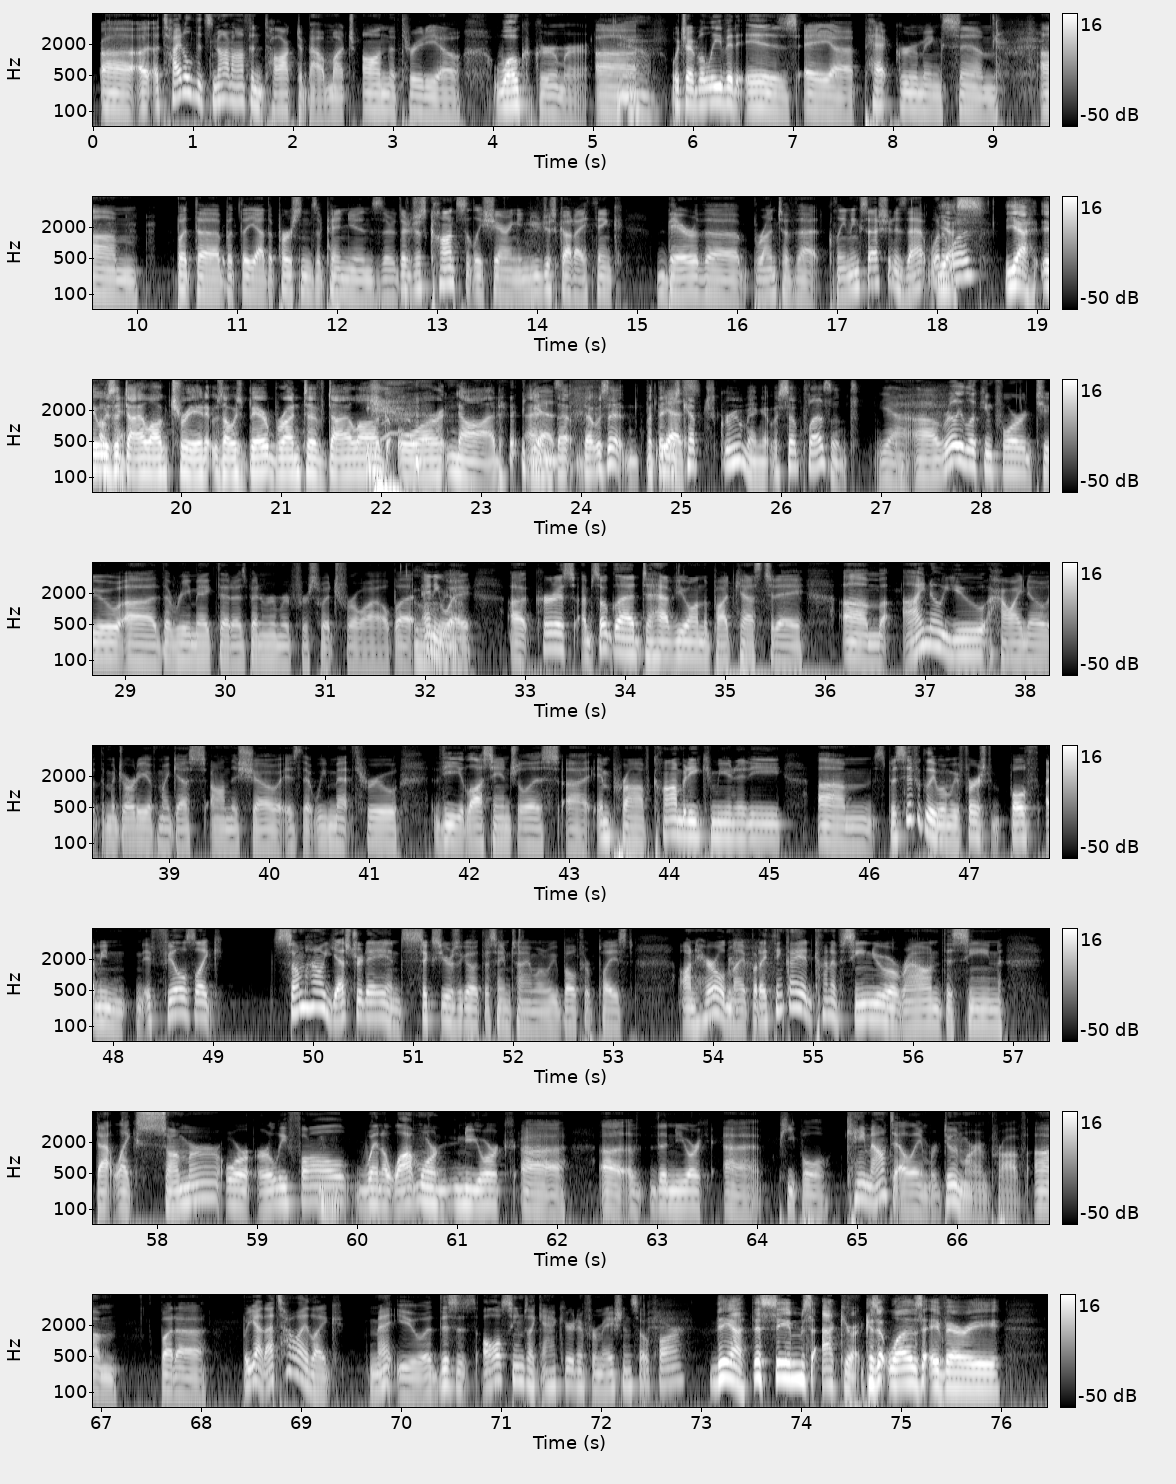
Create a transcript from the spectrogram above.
uh, a, a title that's not often talked about much on the 3DO, Woke Groomer, uh, which I believe it is a uh, pet grooming sim. Um, but the but the yeah the person's opinions they're they're just constantly sharing, and you just got I think bear the brunt of that cleaning session. Is that what it was? Yeah, it was a dialogue tree, and it was always bear brunt of dialogue or nod, and Yes. that, that was it. But they Yes. just kept grooming. It was so pleasant. Yeah, uh, really looking forward to uh, the remake that has been rumored for Switch for a while. But anyway, uh, Curtis, I'm so glad to have you on the podcast today. Um, I know you how I know the majority of my guests on this show is that we met through the Los Angeles uh, improv comedy community. Um, specifically, when we first both, I mean, it feels like somehow yesterday and six years ago at the same time when we both were placed on Herald Night, but I think I had kind of seen you around the scene that like summer or early fall when a lot more New York, uh, uh, the New York uh, people came out to LA and were doing more improv. Um, but uh, but yeah, that's how I like met you. Uh, This is all seems like accurate information so far. Yeah, this seems accurate because it was a very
